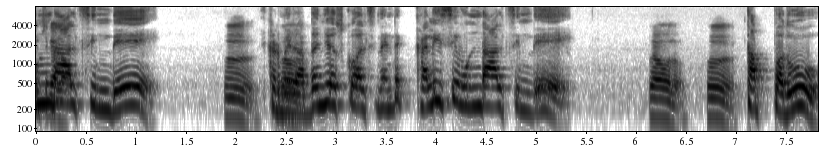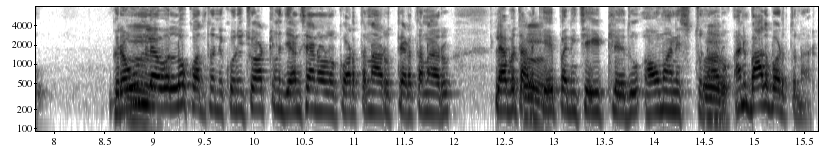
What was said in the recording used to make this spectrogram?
ఉండాల్సిందే. ఇక్కడ మీరు అర్థం చేసుకోవాల్సింది అంటే కలిసి ఉండాల్సిందే. అవును. తప్పదు. గ్రౌండ్ లెవెల్లో కొంత కొన్ని చోట్ల జనసేన వాళ్ళని కొడుతున్నారు తిడుతున్నారు. లేకపోతే వాళ్ళకి ఏ పని చేయట్లేదు అవమానిస్తున్నారు అని బాధపడుతున్నారు.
